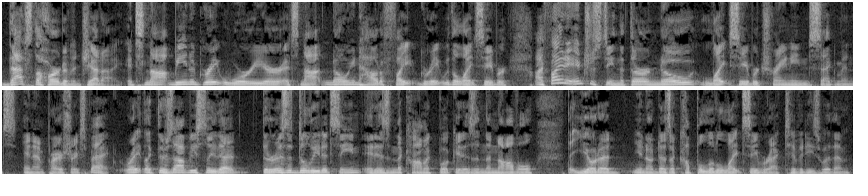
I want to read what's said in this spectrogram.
that's the heart of a Jedi. It's not being a great warrior. It's not knowing how to fight great with a lightsaber. I find it interesting that there are no lightsaber training segments in Empire Strikes Back, right? Like there's obviously that there is a deleted scene. It is in the comic book. It is in the novel that Yoda, you know, does a couple little lightsaber activities with him,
